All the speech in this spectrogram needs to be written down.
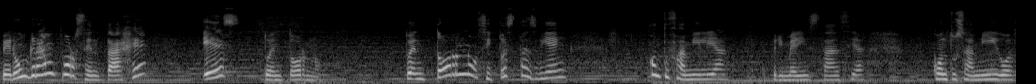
Pero un gran porcentaje es tu entorno. Tu entorno, si tú estás bien con tu familia, en primera instancia, con tus amigos,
